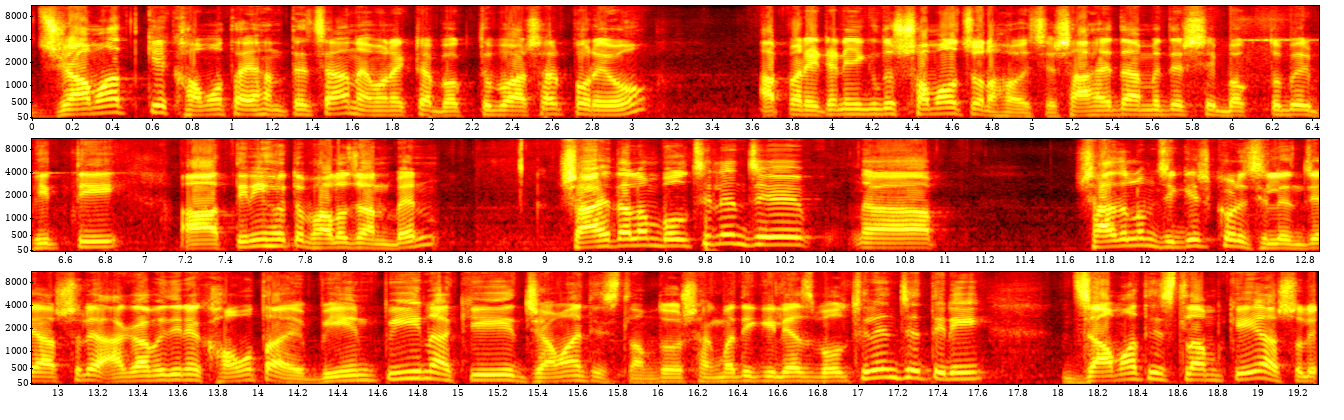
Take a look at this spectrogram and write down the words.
জামাতকে ক্ষমতায় আনতে চান এমন একটা বক্তব্য আসার পরেও আপনার এটা নিয়ে কিন্তু সমালোচনা হয়েছে। শাহেদ আহমেদের সেই বক্তব্যের ভিত্তি তিনি হয়তো ভালো জানবেন। শাহেদ আলম বলছিলেন যে শাহেদ আলম জিজ্ঞেস করেছিলেন যে, আসলে আগামী দিনে ক্ষমতায় বিএনপি নাকি জামাত ইসলাম? তো সাংবাদিক ইলিয়াস বলছিলেন যে, তিনি জামাত ইসলামকে আসলে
